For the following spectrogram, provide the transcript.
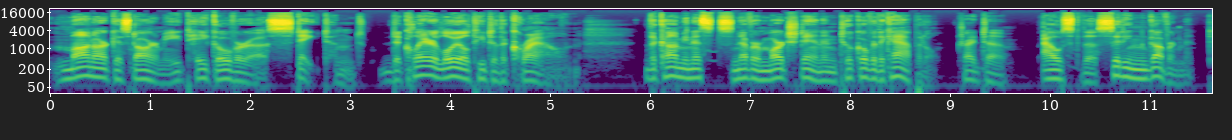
monarchist army take over a state and declare loyalty to the crown. The communists never marched in and took over the capital, tried to oust the sitting government.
